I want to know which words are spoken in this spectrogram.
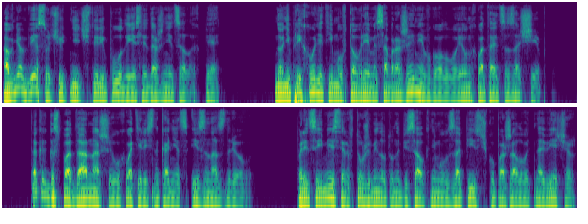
а в нем весу чуть не четыре пуда, если даже не целых пять. Но не приходит ему в то время соображение в голову, и он хватается за щепку. Так и господа наши ухватились, наконец, и за Ноздрева. Полицеймейстер в ту же минуту написал к нему записочку пожаловать на вечер,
